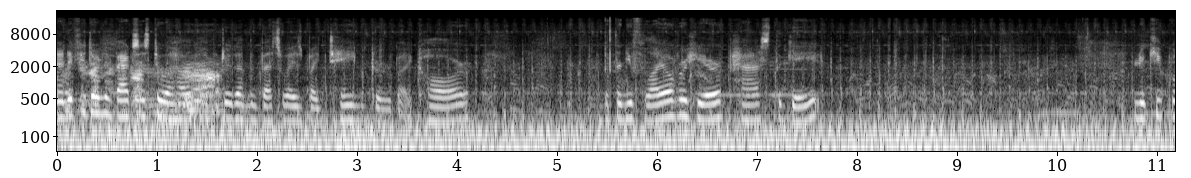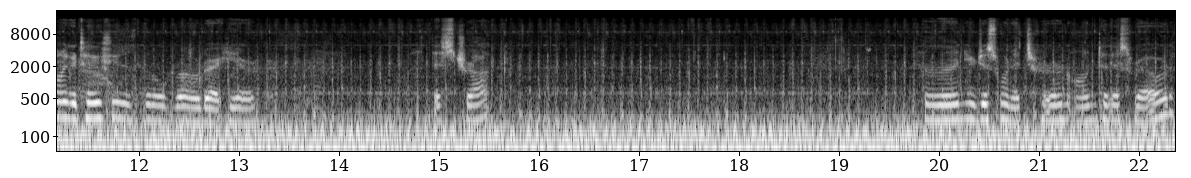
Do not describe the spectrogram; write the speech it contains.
And if you don't have access to a helicopter, then the best way is by tank or by car. But then you fly over here, past the gate. And you keep going until you see this little road right here. This truck. And then you just want to turn onto this road.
